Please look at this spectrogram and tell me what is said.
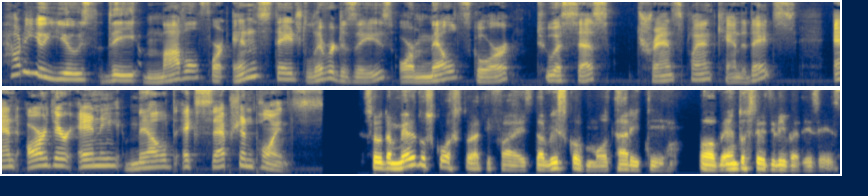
how do you use the model for end stage liver disease or MELD score to assess transplant candidates? And are there any MELD exception points? So, the MELD score stratifies the risk of mortality of end stage liver disease.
